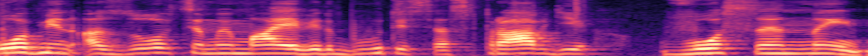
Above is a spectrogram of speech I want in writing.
обмін азовцями має відбутися справді восени.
